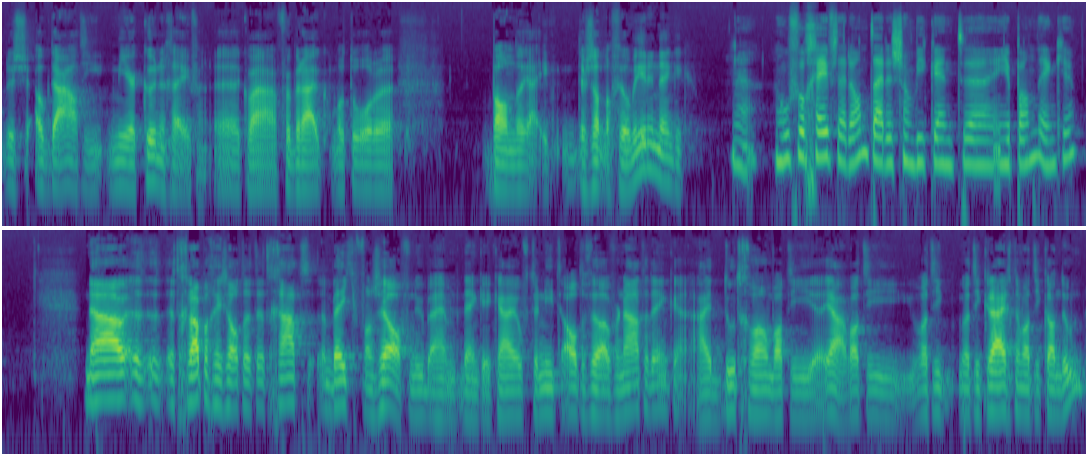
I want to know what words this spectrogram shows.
Dus ook daar had hij meer kunnen geven. Qua verbruik, motoren, banden. Ja, er zat nog veel meer in, denk ik. Ja. Hoeveel geeft hij dan tijdens zo'n weekend in Japan, denk je? Nou, het, grappige is altijd, het gaat een beetje vanzelf nu bij hem, denk ik. Hij hoeft er niet al te veel over na te denken. Hij doet gewoon wat hij, ja, wat hij, wat hij, wat hij krijgt en wat hij kan doen.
